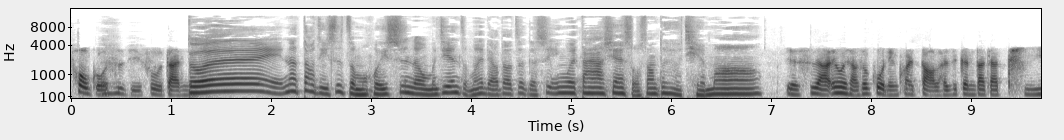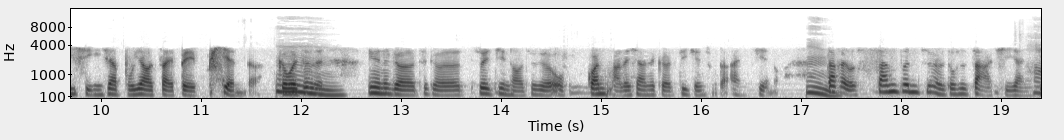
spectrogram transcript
后果自己负担。对，那到底是怎么回事呢？我们今天怎么会聊到这个？是因为大家现在手上都有钱吗？也是啊，因为想说过年快到了，还是跟大家提醒一下，不要再被骗了。各位真的，嗯、因为那个这个最近哦，这个我观察了一下那个地检署的案件哦，嗯，大概有三分之二都是诈欺案件，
